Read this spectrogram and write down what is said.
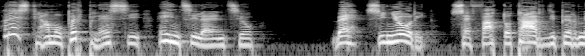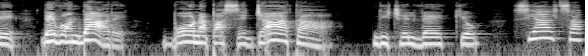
Restiamo perplessi e in silenzio. Beh, signori, s'è fatto tardi per me, devo andare. Buona passeggiata, dice il vecchio, si alza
